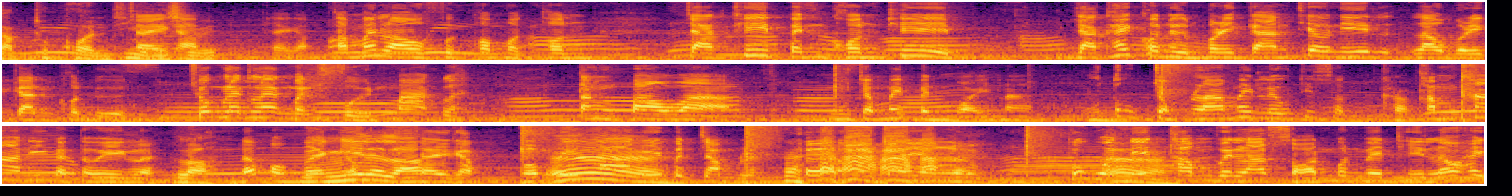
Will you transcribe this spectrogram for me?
กับทุกคนที่อยู่ในครัชีวิต ใช่ครับทำให้เราฝึกความอดทน จากที่เป็นคนที่ อยากให้คนอื่นบริการเที่ยวนี้เราบริการคนอื่น ช่วงแรก ๆ มันฝืนมากเลย ตั้งเป้าว่ากูจะไม่เป็นบ่อยนานกูต้องจบรามให้เร็วที่สุดครับทำท่านี้กับตัวเองเลยเหรอแล้วผมก็อย่างนี้เลยเหรอใช่ครับผมมีเออท่านี้ประจำเลยอย่าลืมทุกวันนี้เออทำเวลาสอนบนเวทีแล้วให้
